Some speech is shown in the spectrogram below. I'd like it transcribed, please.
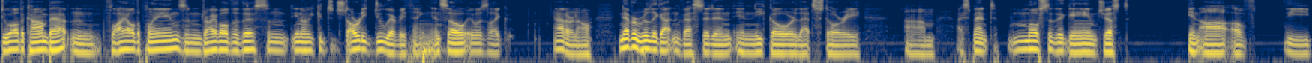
do all the combat and fly all the planes and drive all the this and you know, he could just already do everything. And so it was like I don't know. Never really got invested in in Niko or that story. Um, I spent most of the game just in awe of the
